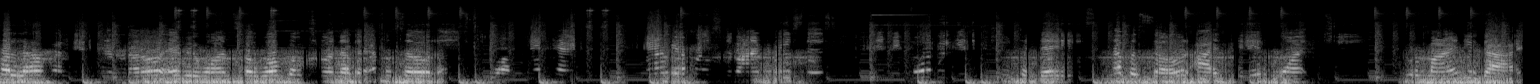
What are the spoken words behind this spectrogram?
Hello, hello, everyone. So, welcome to another episode of the Walk Podcast. I'm your host, Divine Priestess. And before we get into today's episode, I did want to remind you guys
